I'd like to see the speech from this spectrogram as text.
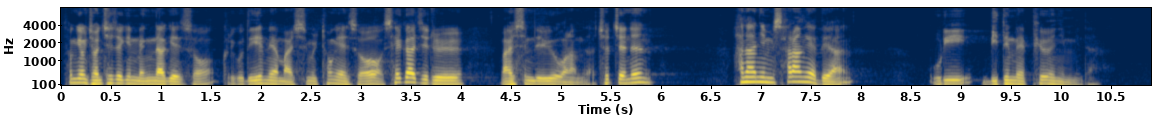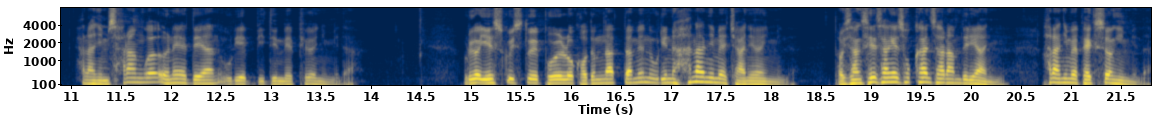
성경 전체적인 맥락에서 그리고 느헤미야 말씀을 통해서 세 가지를 말씀드리기 원합니다. 첫째는 하나님 사랑에 대한 우리 믿음의 표현입니다. 하나님 사랑과 은혜에 대한 우리의 믿음의 표현입니다. 우리가 예수 그리스도의 보혈로 거듭났다면 우리는 하나님의 자녀입니다. 더 이상 세상에 속한 사람들이 아닌 하나님의 백성입니다.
